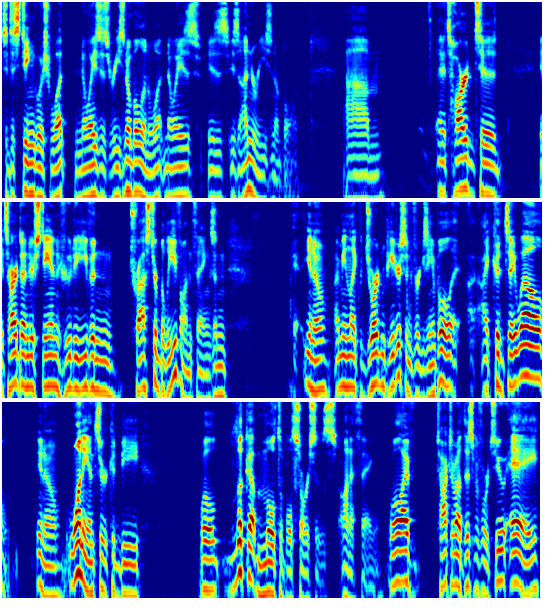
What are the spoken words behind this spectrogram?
to distinguish what noise is reasonable and what noise is is unreasonable. Um and it's hard to it's hard to understand who to even trust or believe on things. And you know i mean like jordan peterson for example i could say well you know one answer could be well, look up multiple sources on a thing. Well, I've talked about this before too. A,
